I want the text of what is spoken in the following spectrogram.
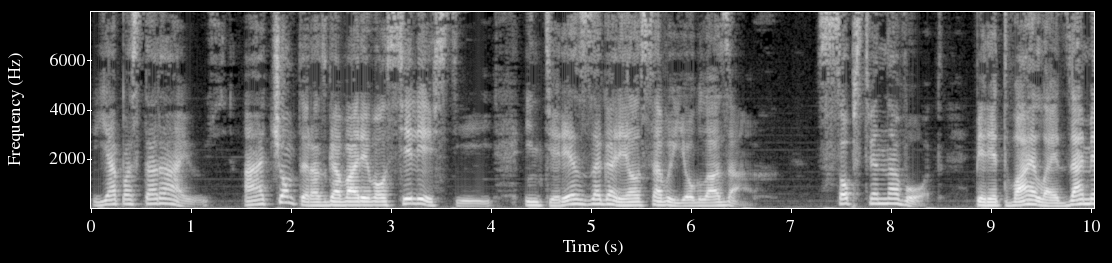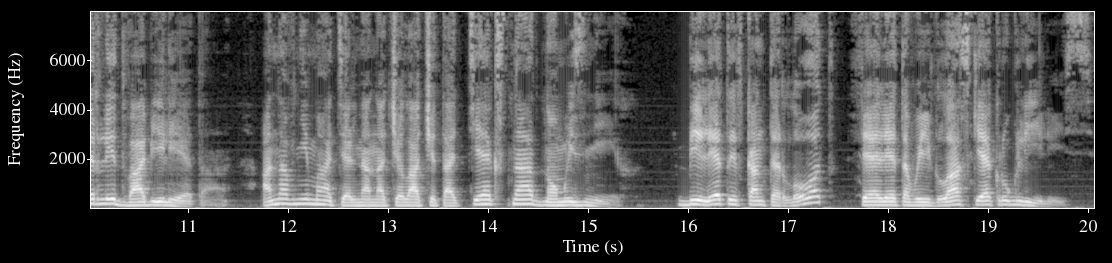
Я постараюсь. А о чем ты разговаривал с Селестией? Интерес загорелся в ее глазах. Собственно, вот. Перед Твайлайт замерли два билета. Она внимательно начала читать текст на одном из них. Билеты в Кантерлот? Фиолетовые глазки округлились.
